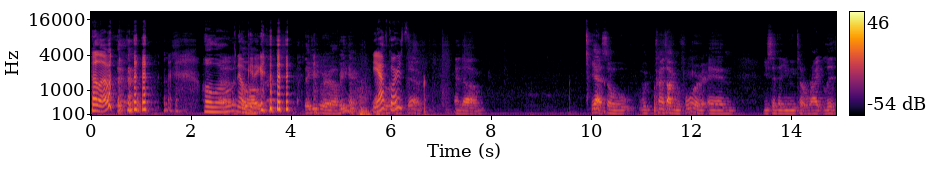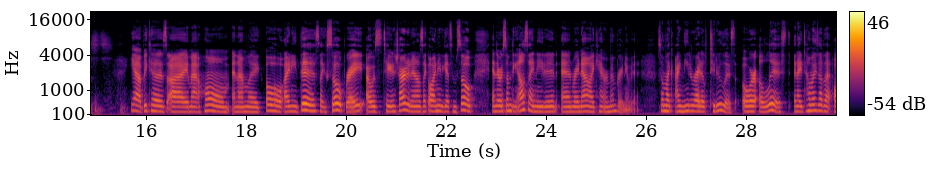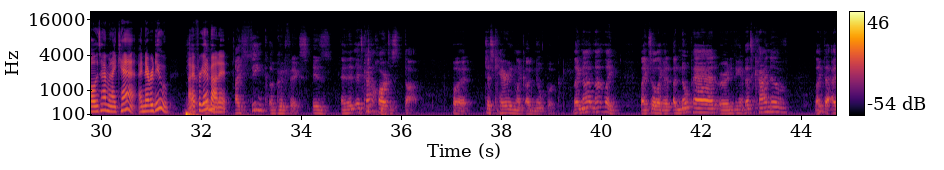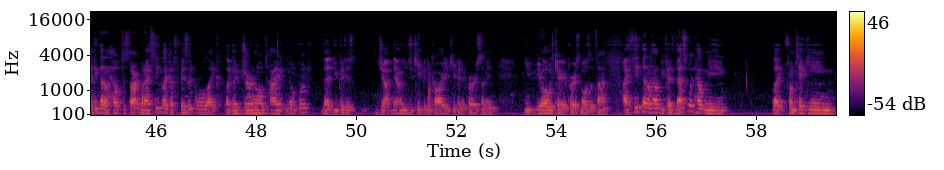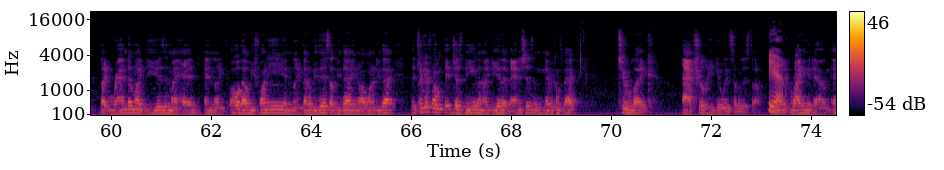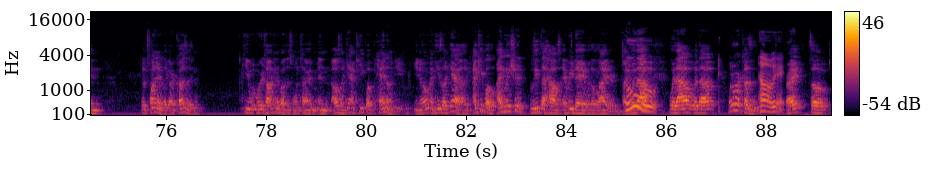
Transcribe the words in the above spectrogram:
Hello. Hello. Uh, no, hello. I'm kidding. Thank you for uh, being here. Yeah, of course. Yeah. And um, yeah, so we are kind of talking before, and you said that you need to write lists. yeah, because I'm at home and I'm like, oh, I need this, like soap, right? I was taking a shower today and I was like, oh, I need to get some soap. And there was something else I needed, and right now I can't remember any of it. So I'm like, I need to write a to do list or a list. And I tell myself that all the time, and I can't. I never do. I forget about it. I think a good fix is, and it, it's kind of hard to stop, but just carrying like a notebook, like not not like, like so like a, a notepad or anything. That's kind of like that. I think that'll help to start. But I think like a physical like like a journal type notebook that you could just jot down. You just keep in your car. You keep in your purse. I mean, you you always carry a purse most of the time. I think that'll help because that's what helped me, like from taking like random ideas in my head and like oh that would be funny and like that'll be this that'll be that you know I want to do that. It took it from it just being an idea that vanishes and never comes back, to like actually doing some of this stuff. you Yeah. know, writing it down and it's funny like our cousin, he we were talking about this one time and I was like yeah keep a pen on you you know and he's like yeah like I keep a I make sure to leave the house every day with a lighter like without Ooh. without without one of our cousins Oh, okay. right? So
